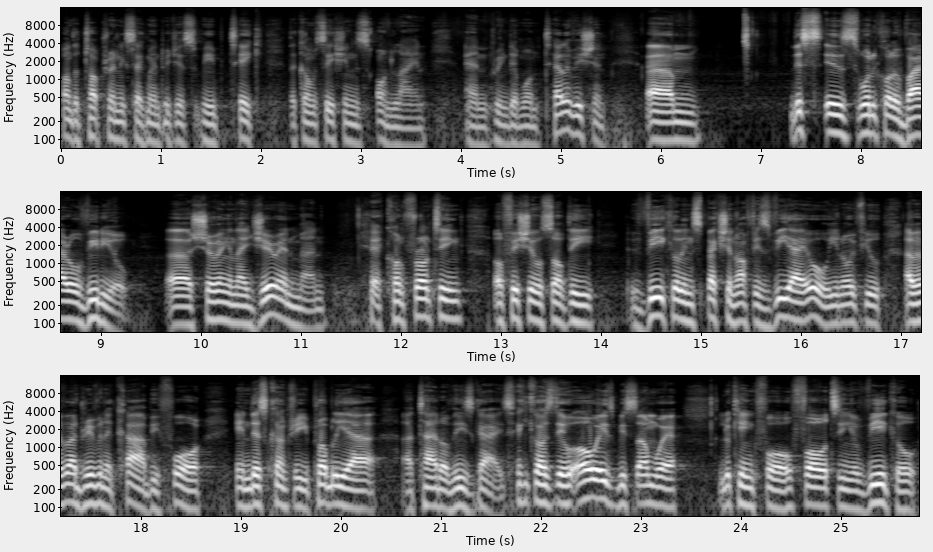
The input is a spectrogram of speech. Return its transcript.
on the top trending segment, which is we take the conversations online and bring them on television. Um, this is what we call a viral video uh, showing a Nigerian man confronting officials of the Vehicle Inspection Office, VIO. You know, if you have ever driven a car before in this country, you probably are, are tired of these guys because they will always be somewhere looking for faults in your vehicle.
